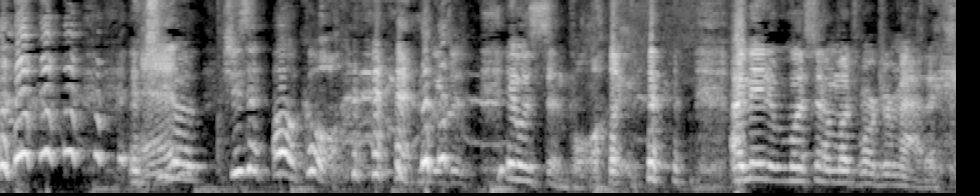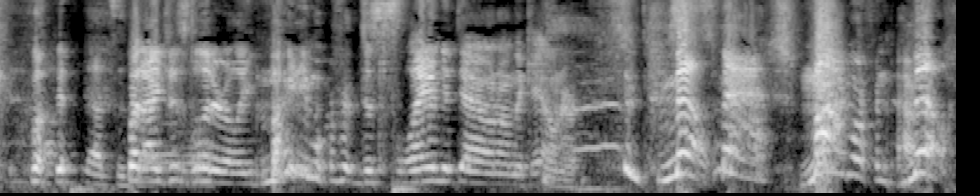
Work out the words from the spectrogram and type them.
and she goes, she said, "Oh, cool." Just- it was simple. I made it much sound much more dramatic, but that's but I just literally Mighty Morphin just slammed it down on the counter. milk, Smash. Mighty Morphin Power. milk,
